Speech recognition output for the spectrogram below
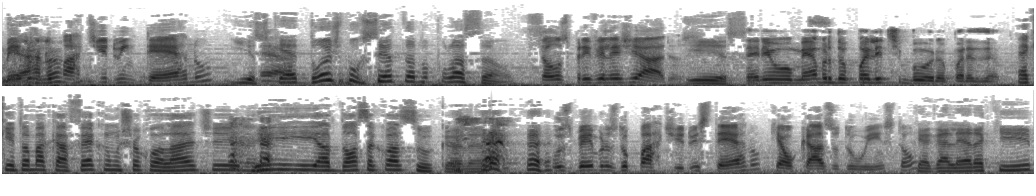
Membro do partido interno Isso, É. que é 2% da população. são os privilegiados. Isso. Seria o membro do Politburo, por exemplo. É quem toma café, come chocolate e, e adoça com açúcar, né? Os membros do partido externo, que é o caso do Winston. Que é a galera que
